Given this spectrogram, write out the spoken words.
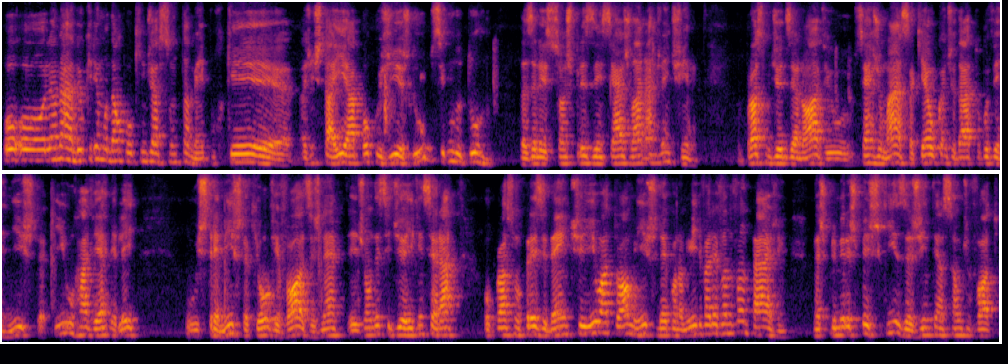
Ô, ô, Leonardo, eu queria mudar um pouquinho de assunto também, porque a gente está aí há poucos dias do segundo turno das eleições presidenciais lá na Argentina. No próximo dia 19, o Sérgio Massa, que é o candidato governista, e o Javier Milei, o extremista que ouve vozes, né? Eles vão decidir aí quem será o próximo presidente e o atual ministro da Economia, ele vai levando vantagem nas primeiras pesquisas de intenção de voto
